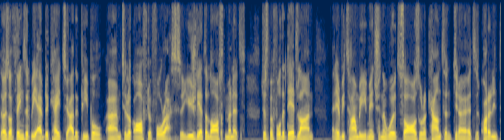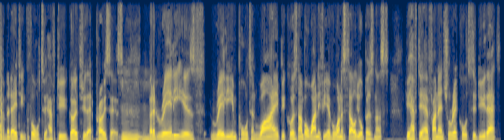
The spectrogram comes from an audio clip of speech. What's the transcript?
those are things that we abdicate to other people um, to look after for us. So, usually at the last minute, just before the deadline, and every time we mention the word SARS or accountant, you know, it's quite an intimidating thought to have to go through that process. Mm-hmm. But it really is really important. Why? Because number one, if you ever want to sell your business, you have to have financial records to do that,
